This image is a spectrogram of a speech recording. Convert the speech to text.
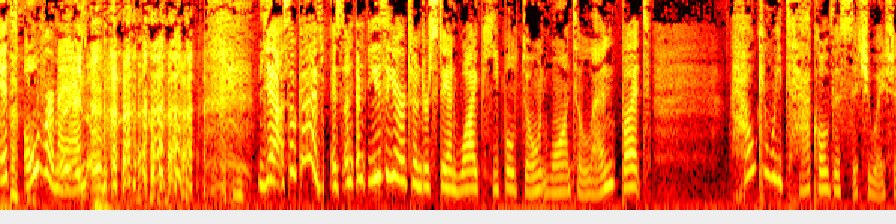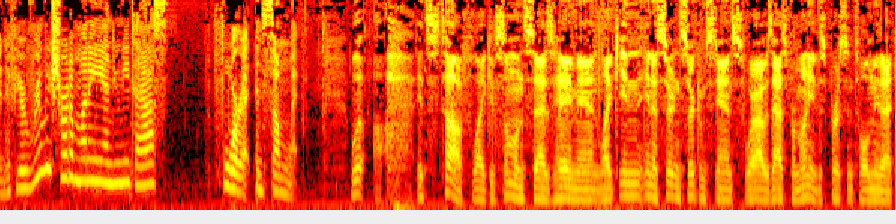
it's over, man. It's over. Yeah, so guys, it's an, an easier to understand why people don't want to lend, but how can we tackle this situation if you're really short of money and you need to ask for it in some way? Well, uh, it's tough. Like if someone says, "Hey, man," like in in a certain circumstance where I was asked for money, this person told me that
